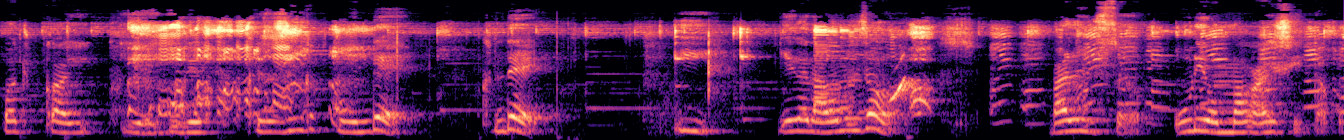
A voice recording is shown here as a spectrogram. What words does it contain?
도와줄까 이, 이 얘기를 그래서 생각 중인데 근데 이 얘가 나오면서 말해줬어요 우리 엄마가 할 수 있다고?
